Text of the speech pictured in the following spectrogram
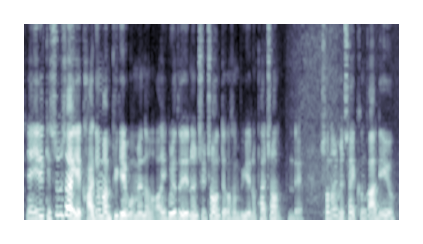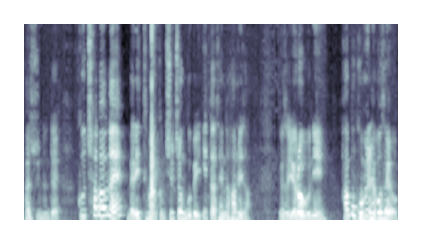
그냥 이렇게 순수하게 가격만 비교해보면은 아이 그래도 얘는 7,000원대 가성비 얘는 8,000원인데 1,000원이면 차이 큰 거 아니에요? 할 수 있는데 그 1,000원의 메리트만큼 7,900이 있다 생각합니다. 그래서 여러분이 한번 고민을 해보세요.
